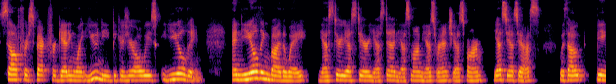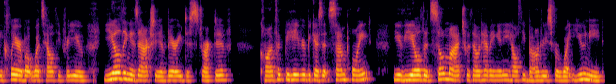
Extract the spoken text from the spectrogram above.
self-respect for getting what you need because you're always yielding. And yielding by the way yes dear yes dear yes dad yes mom yes ranch yes farm yes yes yes without being clear about what's healthy for you. Yielding is actually a very destructive conflict behavior because at some point you've yielded so much without having any healthy boundaries for what you need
